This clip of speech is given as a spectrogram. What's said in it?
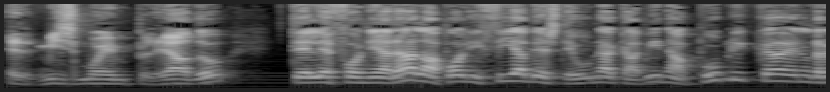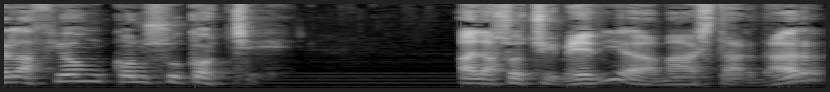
el mismo empleado telefoneará a la policía desde una cabina pública en relación con su coche. A las ocho y media, más tardar,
